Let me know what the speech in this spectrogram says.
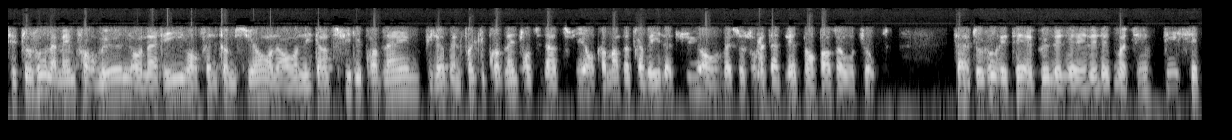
c'est toujours la même formule. On arrive, on fait une commission, on, on identifie les problèmes, puis là, ben, une fois que les problèmes sont identifiés, on commence à travailler là-dessus, on met ça sur la tablette, puis on passe à autre chose. Ça a toujours été un peu le, le, le Puis c'est,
